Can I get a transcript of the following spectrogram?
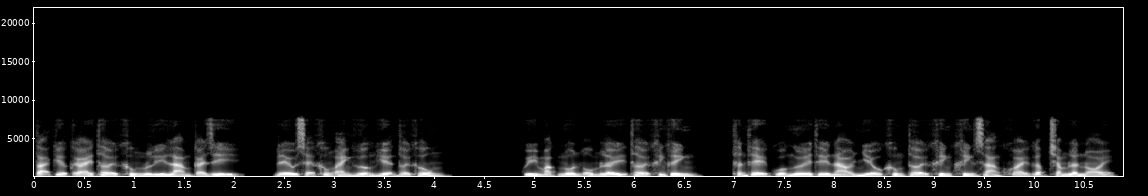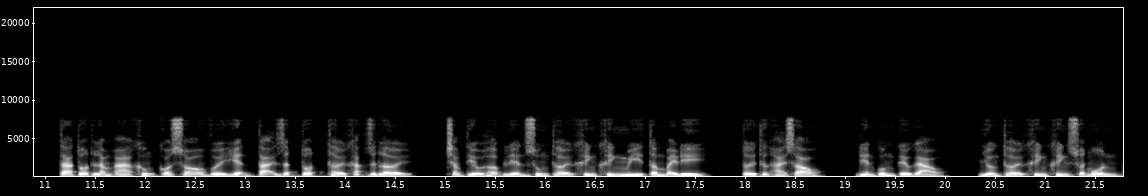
tại kia cái thời không lý làm cái gì, đều sẽ không ảnh hưởng hiện thời không. Quý mặc nôn ôm lấy thời khinh khinh, thân thể của ngươi thế nào nhiều không thời khinh khinh sảng khoái gấp trăm lần nói, ta tốt lắm á không có so với hiện tại rất tốt thời khắc dứt lời, trăm tiểu hợp liền sung thời khinh khinh mi tâm bay đi, tới thức hải sau, điên cuồng kêu gạo, nhường thời khinh khinh xuất môn,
